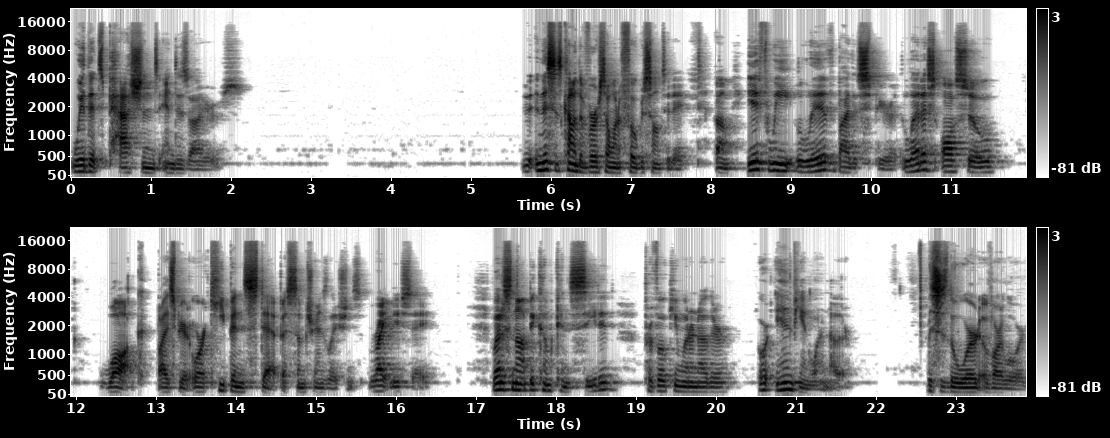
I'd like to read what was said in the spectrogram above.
with its passions and desires. And this is kind of the verse I want to focus on today. Um, if we live by the Spirit, let us also walk by the Spirit, or keep in step, as some translations rightly say. Let us not become conceited, provoking one another, or envying one another. This is the word of our Lord.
